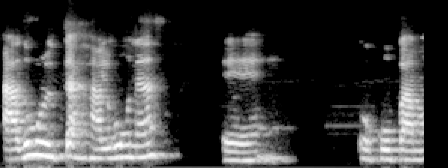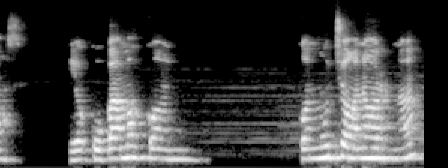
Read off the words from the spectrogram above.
adultas algunas, eh, ocupamos y ocupamos con, con mucho honor, ¿no?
